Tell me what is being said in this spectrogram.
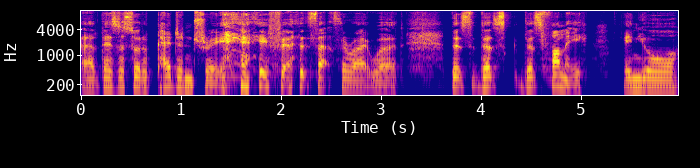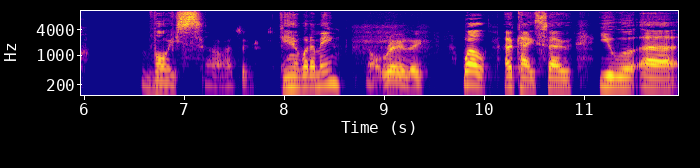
uh, there's a sort of pedantry, if that's the right word, that's that's that's funny in your voice. Oh, that's interesting. Do you know what I mean? Not really. Well, okay, so you were uh,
